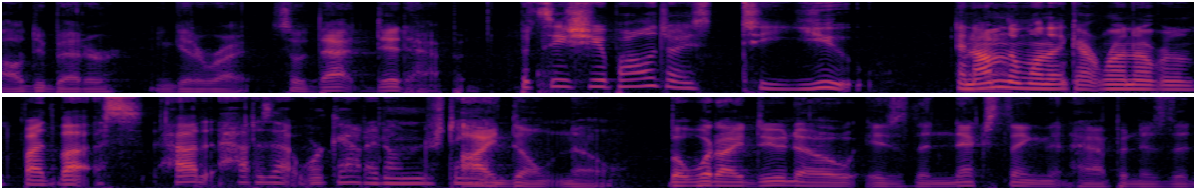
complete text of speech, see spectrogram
I'll do better and get it right. So that did happen. But see, she apologized to you, and I'm the one that got run over by the bus. How, how does that work out? I don't understand. I don't know. But what I do know is the next thing that happened is that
